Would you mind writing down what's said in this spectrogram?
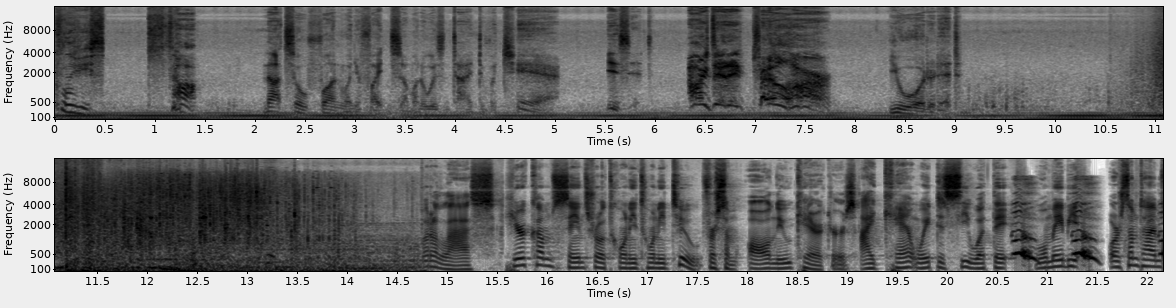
Please, stop! Not so fun when you're fighting someone who isn't tied to a chair, is it? I didn't kill her! You ordered it. Here comes Saints Row 2022 for some all new characters. I can't wait to see what they, well, maybe, or sometimes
